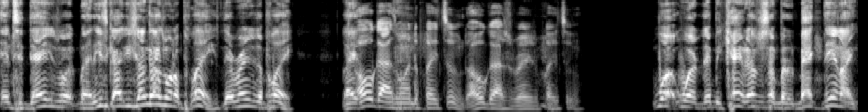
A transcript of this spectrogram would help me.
in today's what man, these guys, these young guys want to play. They're ready to play. Like the old guys wanted to play too. The old guys were ready to play too. what what they became. That's what I'm saying. But back then, like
